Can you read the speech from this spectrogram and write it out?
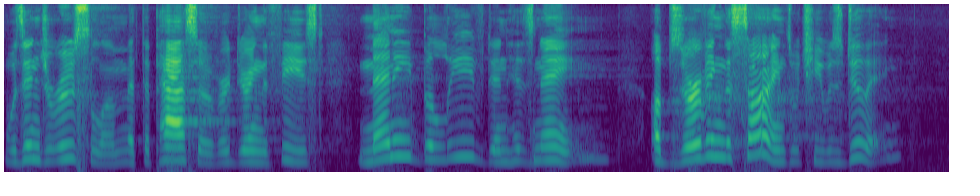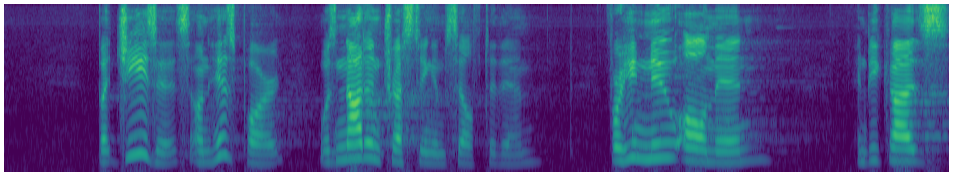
was in Jerusalem at the Passover during the feast, many believed in his name, observing the signs which he was doing. But Jesus, on his part, was not entrusting himself to them, for he knew all men, and because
